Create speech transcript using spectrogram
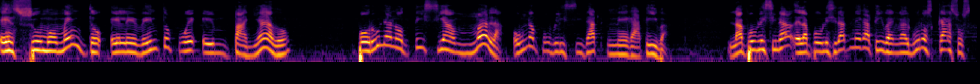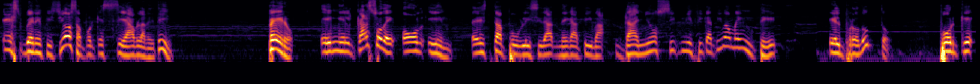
En su momento, el evento fue empañado por una noticia mala o una publicidad negativa. La publicidad, la publicidad negativa en algunos casos es beneficiosa porque se habla de ti. Pero en el caso de All In, esta publicidad negativa dañó significativamente el producto. Porque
